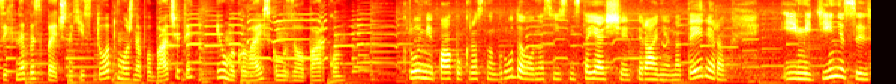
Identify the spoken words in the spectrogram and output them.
цих небезпечних істот можна побачити і у Миколаївському зоопарку. Кроме паку красногрудого, у нас есть настоящая пиранья на террера и метиницы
